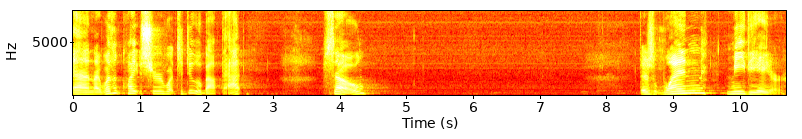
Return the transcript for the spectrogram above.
And I wasn't quite sure what to do about that. So, there's one mediator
